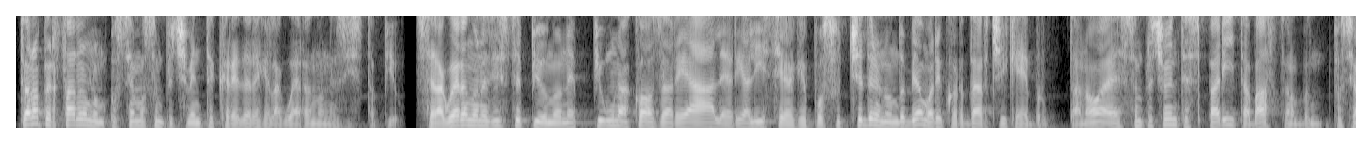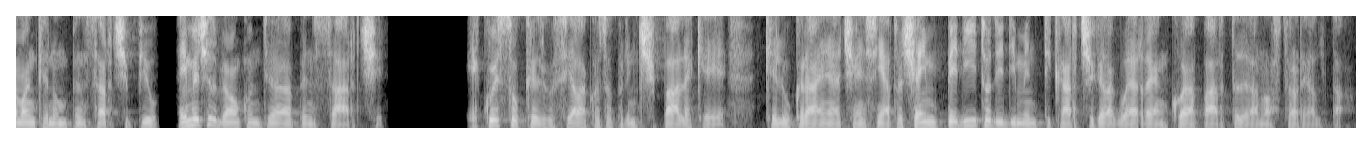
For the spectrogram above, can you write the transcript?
Però per farlo non possiamo semplicemente credere che la guerra non esista più. Se la guerra non esiste più, non è più una cosa reale, realistica che può succedere, non dobbiamo ricordarci che è brutta, no? È semplicemente sparita, basta, possiamo anche non pensarci più. E invece dobbiamo continuare a pensarci. E questo credo sia la cosa principale che, che l'Ucraina ci ha insegnato, ci ha impedito di dimenticarci che la guerra è ancora parte della nostra realtà.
